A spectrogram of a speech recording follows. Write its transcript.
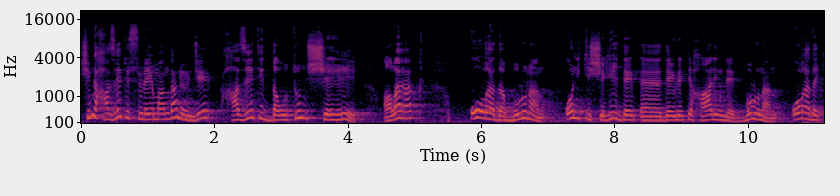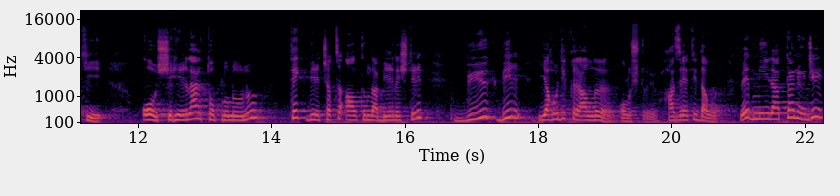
Şimdi Hazreti Süleyman'dan önce Hazreti Davut'un şehri alarak orada bulunan 12 şehir dev- e, devleti halinde bulunan oradaki o şehirler topluluğunu tek bir çatı altında birleştirip büyük bir Yahudi krallığı oluşturuyor. Hazreti Davut ve milattan önce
